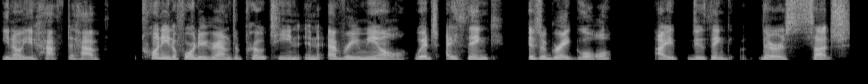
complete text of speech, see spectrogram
you know, you have to have 20 to 40 grams of protein in every meal, which I think is a great goal. I do think there is such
